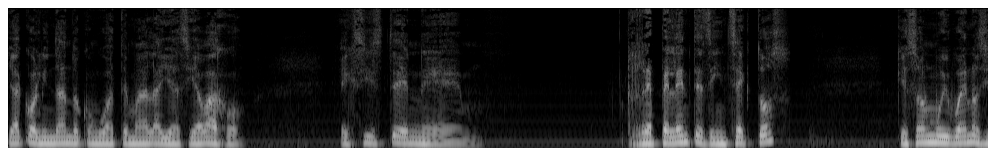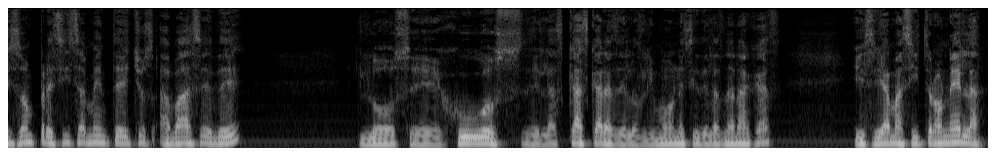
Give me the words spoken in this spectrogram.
ya colindando con Guatemala y hacia abajo, existen eh, repelentes de insectos que son muy buenos y son precisamente hechos a base de los eh, jugos de las cáscaras de los limones y de las naranjas y se llama citronela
